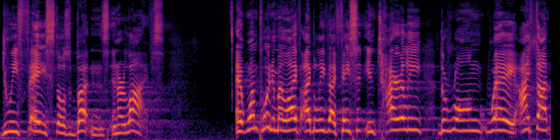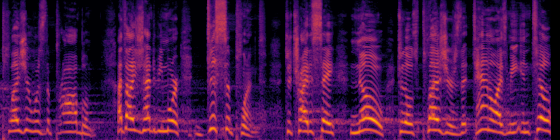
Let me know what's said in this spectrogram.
do we face those buttons in our lives? At one point in my life, I believed I faced it entirely the wrong way. I thought pleasure was the problem. I thought I just had to be more disciplined to try to say no to those pleasures that tantalized me until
